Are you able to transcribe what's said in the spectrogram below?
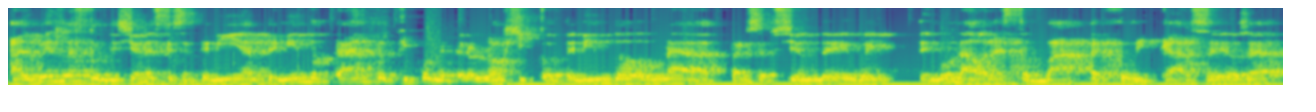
al ver las condiciones que se tenían, teniendo tanto equipo meteorológico, teniendo una percepción de, güey, en una hora esto va a perjudicarse, o sea,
